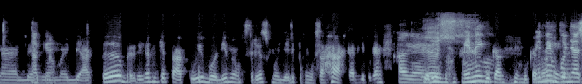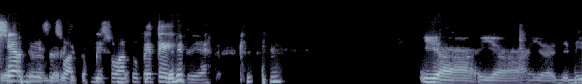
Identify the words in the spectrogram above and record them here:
Nah, dari Oke. namanya di akte, berarti kan kita akui bahwa dia memang serius mau jadi pengusaha, kan gitu kan? Oke. Jadi Yes. Meaning bukan bukan yang punya serius. share di Nah, dari sesuatu di suatu PT Jadi- gitu ya. Iya, iya, iya. Jadi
